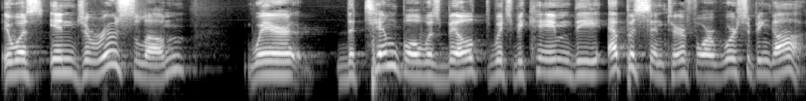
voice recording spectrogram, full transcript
It was in Jerusalem where the temple was built, which became the epicenter for worshiping God.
